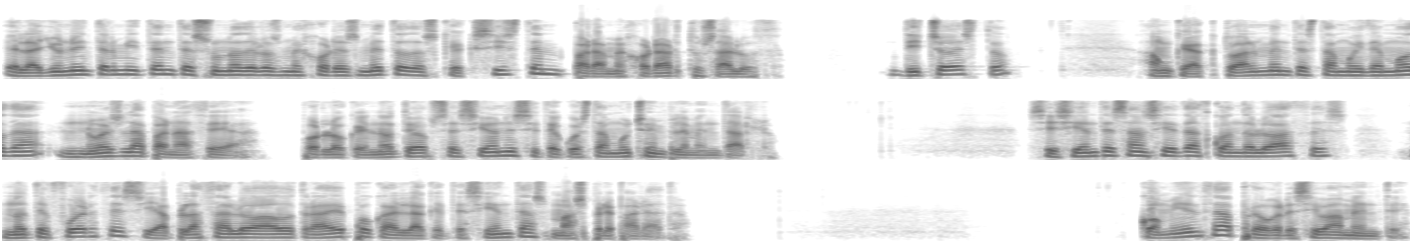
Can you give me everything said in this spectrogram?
El ayuno intermitente es uno de los mejores métodos que existen para mejorar tu salud. Dicho esto, aunque actualmente está muy de moda, no es la panacea, por lo que no te obsesiones si te cuesta mucho implementarlo. Si sientes ansiedad cuando lo haces, no te fuerces y aplázalo a otra época en la que te sientas más preparado. Comienza progresivamente.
